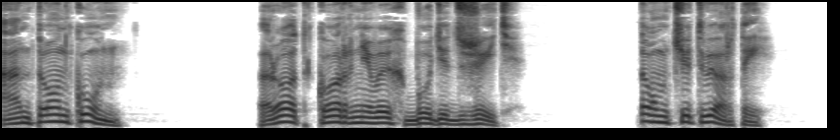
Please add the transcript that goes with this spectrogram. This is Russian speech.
Антон Кун. Род Корневых будет жить. Том четвертый.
